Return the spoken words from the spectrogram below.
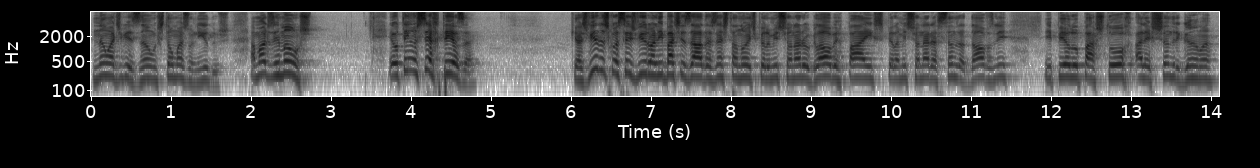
Não há divisão, estão mais unidos. Amados irmãos, eu tenho certeza que as vidas que vocês viram ali batizadas nesta noite pelo missionário Glauber Paz, pela missionária Sandra Dalvesley e pelo pastor Alexandre Gama,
